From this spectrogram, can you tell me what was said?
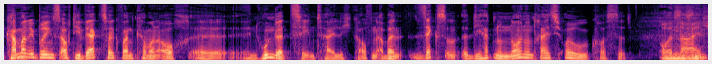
kann man übrigens auch, die Werkzeugwand kann man auch äh, in 110-teilig kaufen, aber sechs, die hat nur 39 Euro gekostet. Oh ist nein.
